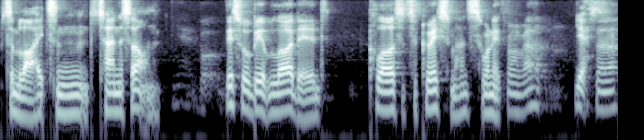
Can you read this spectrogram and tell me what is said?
some lights and turn this on. This will be uploaded closer to Christmas when it's more relevant. Yes. So,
